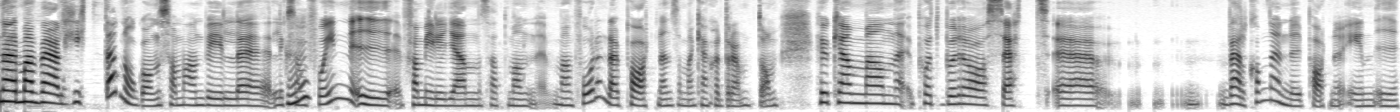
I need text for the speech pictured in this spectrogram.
När man väl hittar någon som man vill eh, liksom Mm. få in i familjen så att man, man får den där partnern som man kanske drömt om. Hur kan man på ett bra sätt eh, välkomna en ny partner in i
